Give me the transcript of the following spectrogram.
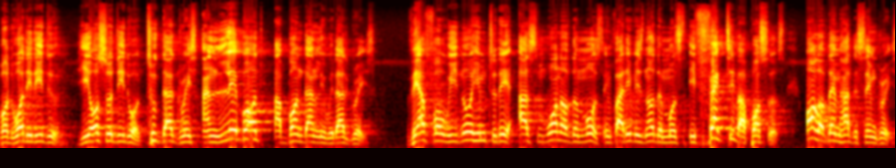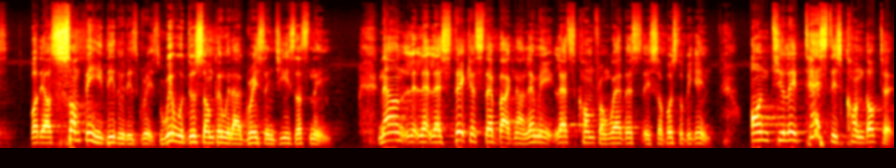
But what did he do? He also did what? Took that grace and labored abundantly with that grace. Therefore, we know him today as one of the most, in fact, if he's not the most effective apostles, all of them had the same grace. But there was something he did with his grace. We will do something with our grace in Jesus' name. Now let, us take a step back now. Let me let's come from where this is supposed to begin. Until a test is conducted,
